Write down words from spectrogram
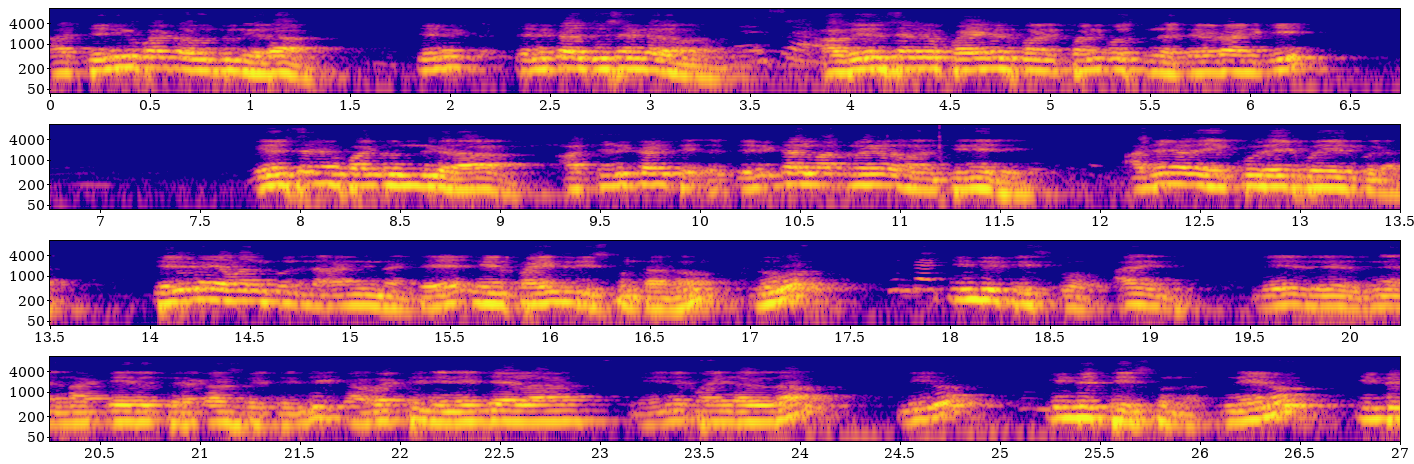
ఆ శనగ పంట ఉంటుంది కదా శనగ శనగకాయలు చూసాం కదా మనం? ఆ వేరుశనగ పైన పనికి వస్తుందా తినడానికి? వేరుశనగ పంట ఉంది కదా ఆ శనగకాయలు తి- శనగకాయలు మాత్రమే కదా మనం తినేది. అదే కదా ఎక్కువ రేటు పోయేది కూడా. తెలివిగా ఏమనుకుంటుంది అనిందంటే నేను పైన తీసుకుంటాను నువ్వు కింది తీసుకో అనింది. లేదు లేదు. నేను నాకేదో తిరకాసు పెట్టింది. కాబట్టి నేనేం చేయాలా? నేనే పైన తగ్గుదాం మీరు కింది తీసుకుందాం. నేను కింది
